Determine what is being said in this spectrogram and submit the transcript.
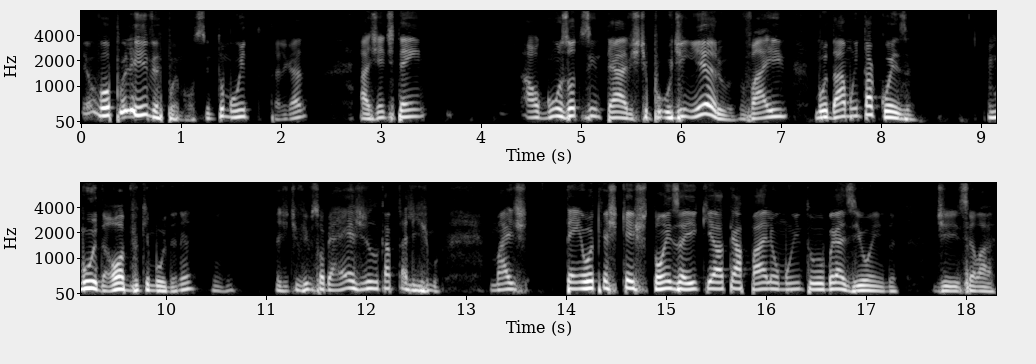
eu vou pro Liverpool, irmão. Sinto muito, tá ligado? A gente tem alguns outros entraves, tipo, o dinheiro vai mudar muita coisa. Muda, óbvio que muda, né? Uhum. A gente vive sob a égide do capitalismo. Mas tem outras questões aí que atrapalham muito o Brasil ainda. De, sei lá,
